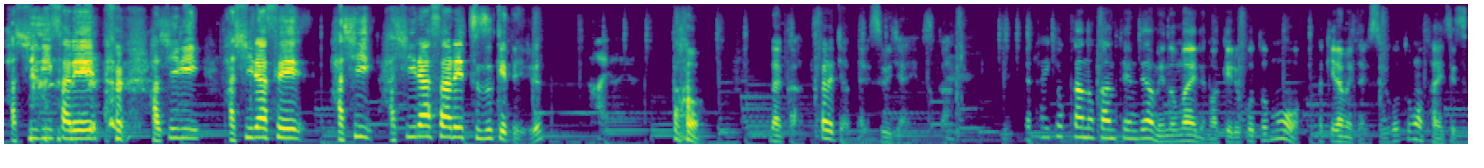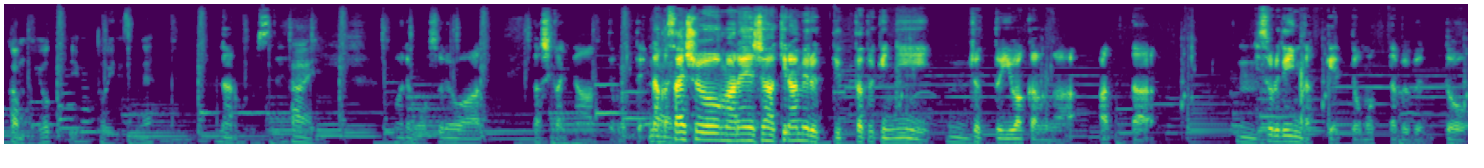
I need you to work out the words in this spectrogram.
走りされ、走り、走らせ、走、走らされ続けている？はいはいはい。と、なんか疲れちゃったりするじゃないですか。対極観の観点では目の前で負けることも諦めたりすることも大切かもよっていう問いですね。なるほどですね。はい。まあでも、それは確かになって思って。なんか最初、マネージャー諦めるって言った時に、うんちょっと違和感があったうん。それでいいんだっけって思った部分と、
